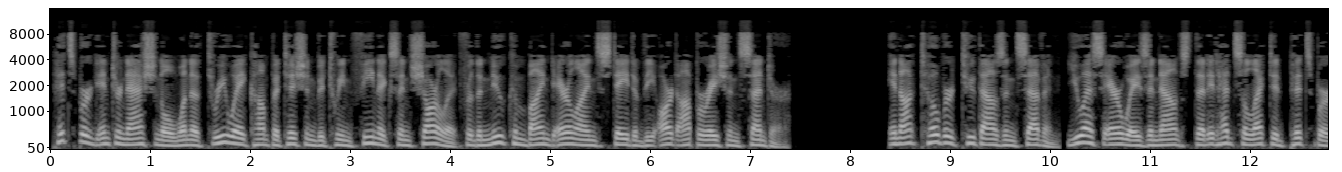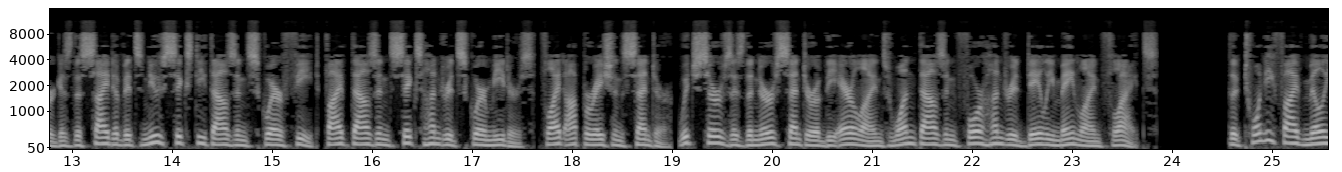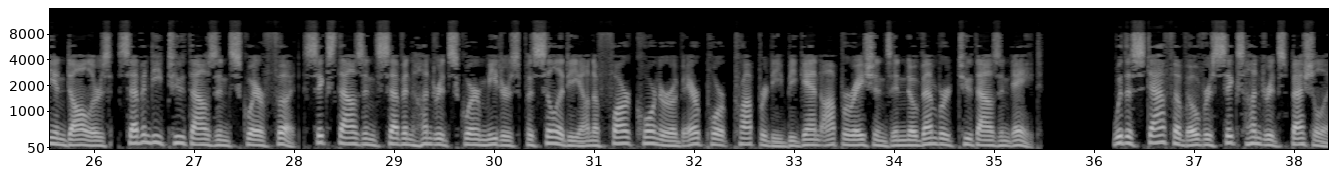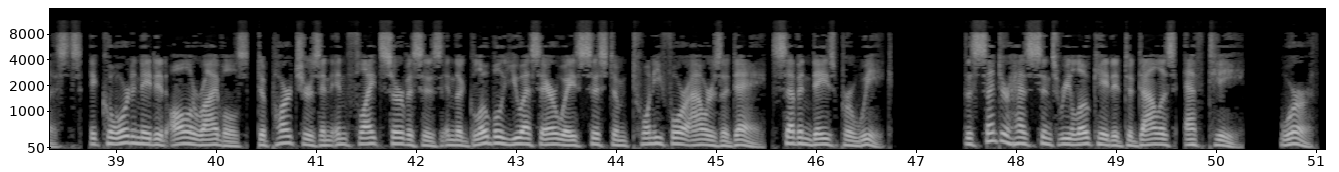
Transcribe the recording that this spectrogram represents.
Pittsburgh International won a three-way competition between Phoenix and Charlotte for the new combined airlines state-of-the-art operations center. In October 2007, U.S. Airways announced that it had selected Pittsburgh as the site of its new 60,000 square feet 5,600 square meters flight operations center, which serves as the nerve center of the airline's 1,400 daily mainline flights. The $25 million, 72,000 square foot 6,700 square meters facility on a far corner of airport property began operations in November 2008. With a staff of over 600 specialists, it coordinated all arrivals, departures and in-flight services in the global U.S. Airways system 24 hours a day, 7 days per week. The center has since relocated to Dallas, Ft. Worth.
